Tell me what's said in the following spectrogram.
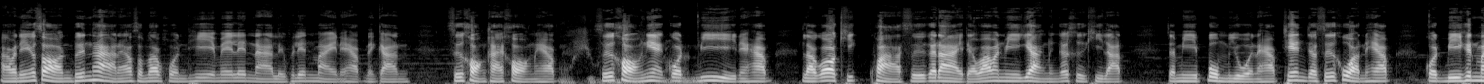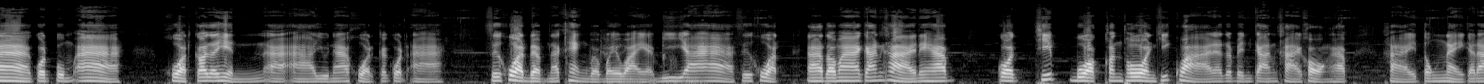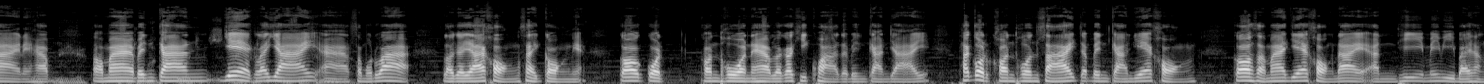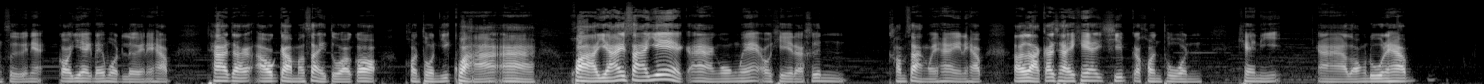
อ่าวันนี้ก็สอนพื้นฐานนะครับสำหรับคนที่ไม่เล่นนานหรือผู้เล่นใหม่นะครับ ในการซื้อของขายของนะครับ ซื้อของเนี่ยกด B นะครับเราก็คลิกขวาซื้อก็ได้ แต่ว่ามันมีอย่างหนึ่งก็คือคีย์ลัด จะมีปุ่มอยู่นะครับ เช่นจะซื้อขวดนะครับ กด B ขึ้นมากดปุ่ม R ขวดก็จะเห็น R R อยู่หน้าขวดก็กด R ซื้อขวดแบบนักแข่งแบบไวๆอะ B R R ซื้อขวดอ่าต่อมาการขายนะครับ กดชิปบวกคอนโทรลคลิกขวาจะเป็นการขายของครับ ขายตรงไหนก็ได้นะครับ ต่อมาเป็นการแยกและย้ายอ่าสมมติว่าเราจะย้ายของใส่กล่องเนี่ยก็กดคอนโทรลนะครับ แล้วก็คลิกขวาจะเป็นการย้าย ถ้ากดคอนโทรลซ้ายจะเป็นการแยกของ ก็สามารถแยกของได้อันที่ไม่มีใบสั่งซื้อเนี่ยก็แยกได้หมดเลยนะครับ ถ้าจะเอากลับมาใส่ตัวก็คอนโทรลคลิกขวาอ่า ขวาย้ายซ้ายแยกอ่างงไหมโอเคเดี๋ยวขึ้น คำสั่งไว้ให้นะครับหลักๆก็ใช้แค่ชิปกับคอนโทรลแค่นี้อ่าลองดูนะครับ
